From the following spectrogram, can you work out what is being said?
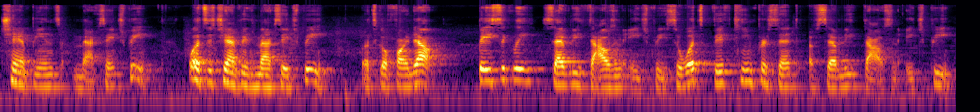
champion's max HP. What's this champion's max HP? Let's go find out. Basically, 70,000 HP. So what's 15% of 70,000 HP?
